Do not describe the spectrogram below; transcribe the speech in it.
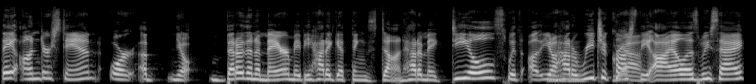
they understand, or uh, you know, better than a mayor, maybe how to get things done, how to make deals with, uh, you know, how to reach across Mm. Yeah. the aisle, as we say,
